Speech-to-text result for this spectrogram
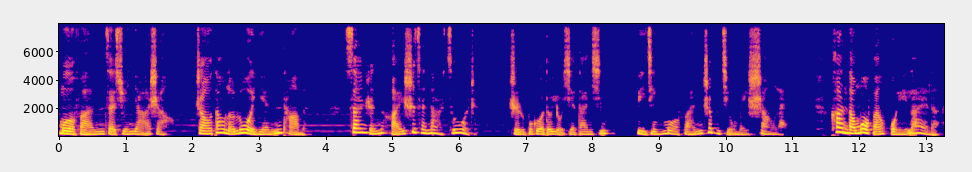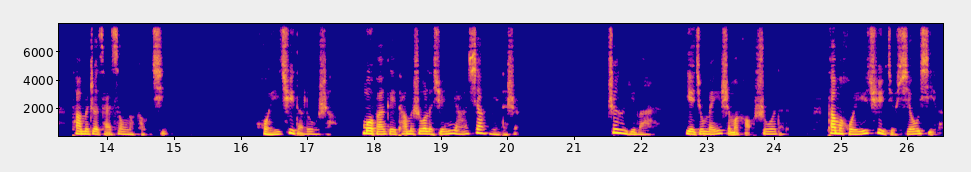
莫凡在悬崖上找到了洛言他们，三人还是在那儿坐着，只不过都有些担心，毕竟莫凡这么久没上来。看到莫凡回来了，他们这才松了口气。回去的路上，莫凡给他们说了悬崖下面的事儿。这一晚也就没什么好说的了，他们回去就休息了。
